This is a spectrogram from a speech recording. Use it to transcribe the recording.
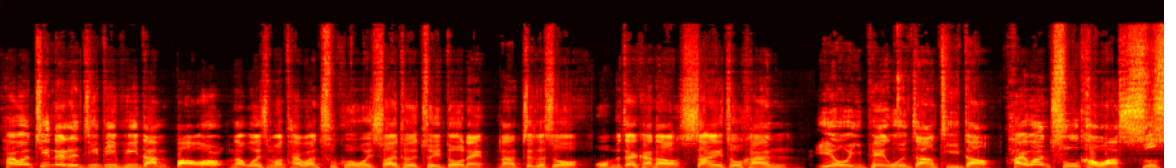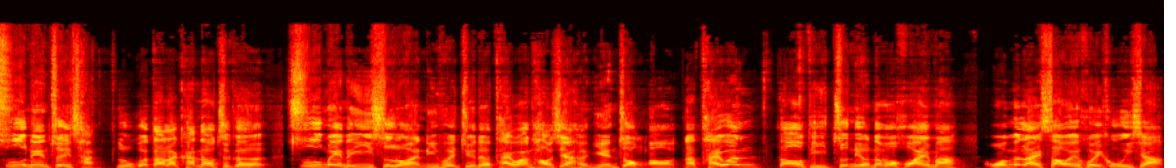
台湾今年的 GDP 难保二，那为什么台湾出口会衰退最多呢？那这个时候，我们再看到《商业周刊》也有一篇文章提到，台湾出口啊，十四年最惨。如果大家看到这个字面的意思的话，你会觉得台湾好像很严重哦。那台湾到底真的有那么坏吗？我们来稍微回顾一下。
